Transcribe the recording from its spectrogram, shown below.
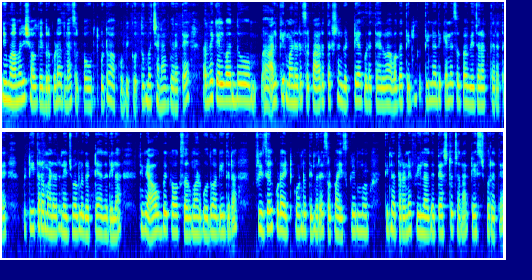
ನೀವು ಮಾಮೂಲಿ ಶಾವಿಗೆ ಇದ್ದರೂ ಕೂಡ ಅದನ್ನು ಸ್ವಲ್ಪ ಹುರಿದ್ಬಿಟ್ಟು ಹಾಕ್ಕೋಬೇಕು ತುಂಬ ಚೆನ್ನಾಗಿ ಬರುತ್ತೆ. ಅಂದರೆ ಕೆಲವೊಂದು ಅಲ್ಕೀರ್ ಮಾಡಿದ್ರೆ ಸ್ವಲ್ಪ ಆರಿದ ತಕ್ಷಣ ಗಟ್ಟಿಯಾಗಿಬಿಡುತ್ತೆ ಅಲ್ವಾ? ಅವಾಗ ತಿನ್ ತಿನ್ನೋದಕ್ಕೇ ಸ್ವಲ್ಪ ಬೇಜಾರಾಗ್ತಾ ಇರುತ್ತೆ. ಬಟ್ ಈ ಥರ ಮಾಡಿದ್ರೆ ನಿಜವಾಗ್ಲೂ ಗಟ್ಟಿ ಆಗೋದಿಲ್ಲ. ನೀವು ಯಾವಾಗ ಬೇಕು ಅವಾಗ ಸರ್ವ್ ಮಾಡ್ಬೋದು. ಹಾಗೆ ಇದನ್ನು ಫ್ರಿಜಲ್ಲಿ ಕೂಡ ಇಟ್ಕೊಂಡು ತಿಂದರೆ ಸ್ವಲ್ಪ ಐಸ್ ಕ್ರೀಮ್ ತಿನ್ನೋ ಥರನೇ ಫೀಲ್ ಆಗುತ್ತೆ, ಅಷ್ಟು ಚೆನ್ನಾಗಿ ಟೇಸ್ಟ್ ಬರುತ್ತೆ.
